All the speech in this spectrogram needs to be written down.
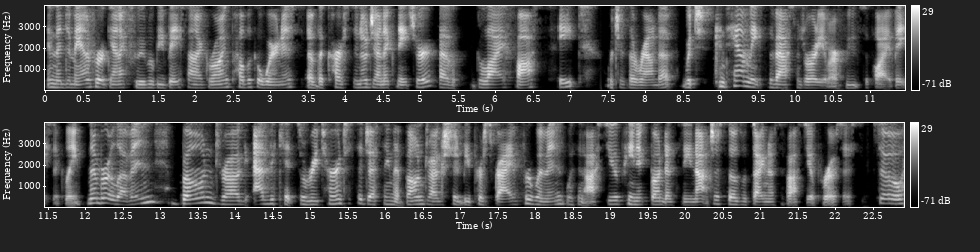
in the demand for organic food will be based on a growing public awareness of the carcinogenic nature of glyphosate which is the Roundup, which contaminates the vast majority of our food supply, basically. Number 11, bone drug advocates will return to suggesting that bone drugs should be prescribed for women with an osteopenic bone density, not just those with diagnosis of osteoporosis. So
